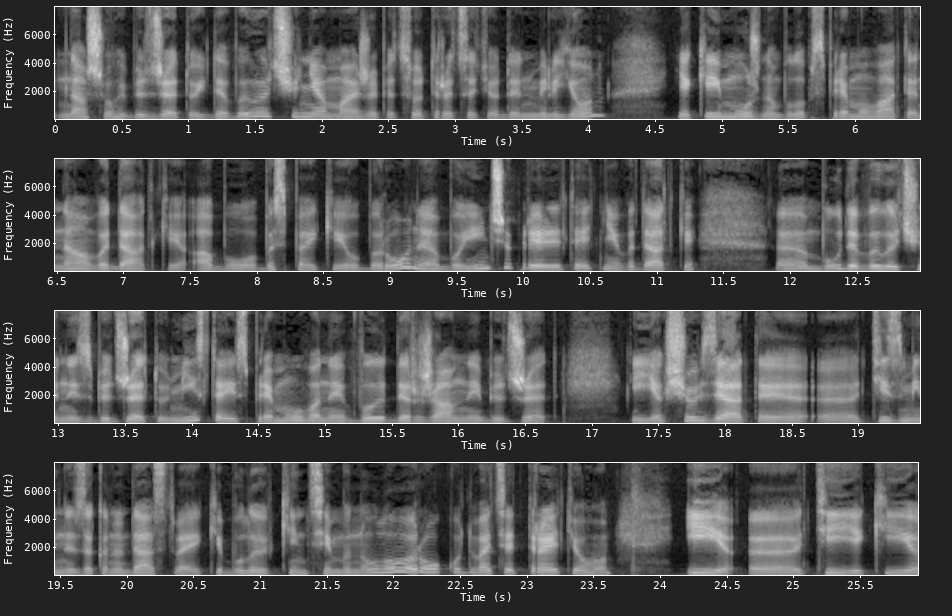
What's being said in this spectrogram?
нашого бюджету йде вилучення майже 531 мільйон, який можна було б спрямувати на видатки або безпеки і оборони, або інші пріоритетні видатки, е, буде вилучений з бюджету міста і спрямований в державний бюджет. І якщо взяти е, ті зміни законодавства, які були в кінці минулого року, 23-го, і е, ті, які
